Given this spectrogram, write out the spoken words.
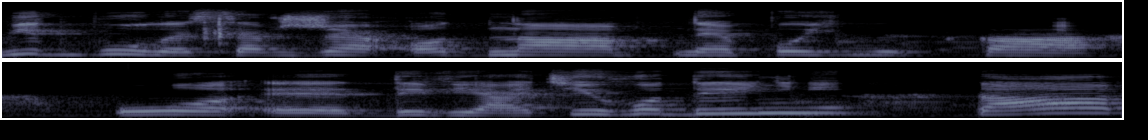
відбулася вже одна поїздка о 9 годині, та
